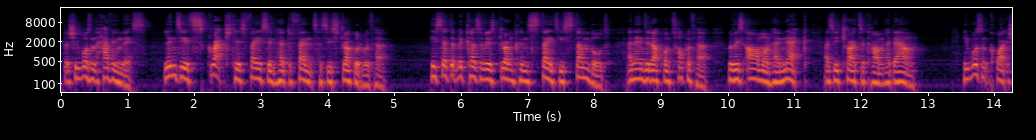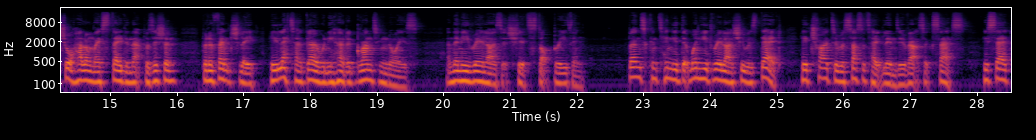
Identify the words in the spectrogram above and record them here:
but she wasn't having this. Lindsay had scratched his face in her defence as he struggled with her. He said that because of his drunken state he stumbled and ended up on top of her with his arm on her neck as he tried to calm her down. He wasn't quite sure how long they stayed in that position, but eventually he let her go when he heard a grunting noise, and then he realised that she had stopped breathing. Burns continued that when he'd realised she was dead, he had tried to resuscitate Lindsay without success. He said,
